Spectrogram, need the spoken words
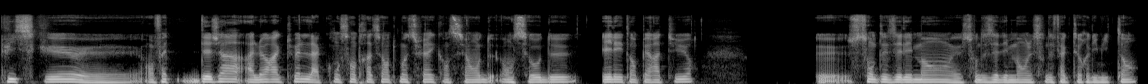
puisque euh, en fait déjà à l'heure actuelle la concentration atmosphérique en CO2, et les températures sont des éléments, sont des éléments, sont des facteurs limitants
